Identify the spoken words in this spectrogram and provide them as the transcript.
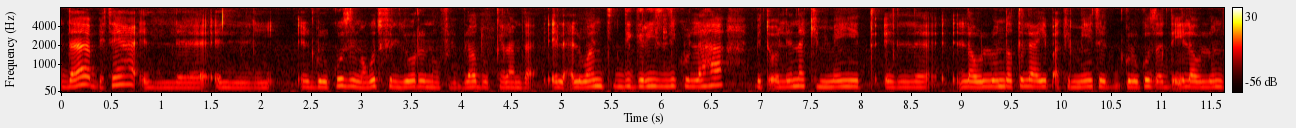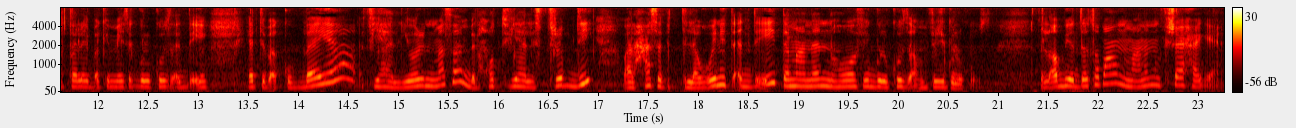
ده بتاع ال الجلوكوز الموجود في ال urine وفي ال blood والكلام ده الألوان ال degrees دي كلها بتقول لنا كمية لو اللون ده طلع يبقى كمية الجلوكوز قد إيه لو اللون ده طلع يبقى كمية الجلوكوز قد إيه. هي بتبقى كوباية فيها ال urine مثلا بنحط فيها ال strip دي وعلى حسب اتلونت قد إيه ده معناه إن هو فيه جلوكوز أو مفيش جلوكوز. الأبيض ده طبعا معناه ان مفيش أي حاجة يعني.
